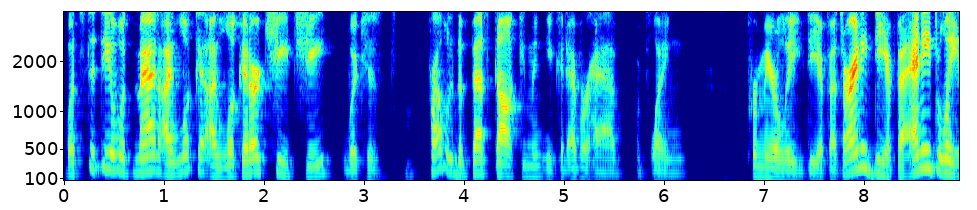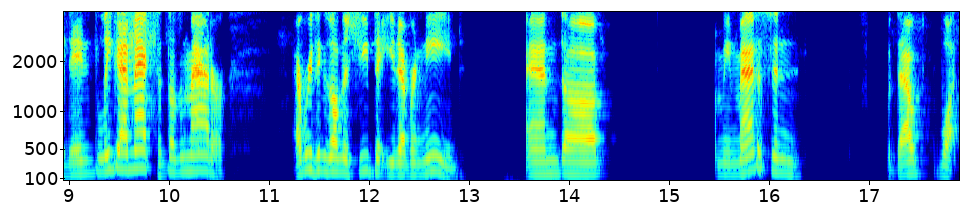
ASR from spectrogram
What's the deal with Matt? I look at I look at our cheat sheet, which is probably the best document you could ever have for playing Premier League DFS or any DFS, any league, League MX. It doesn't matter. Everything's on the sheet that you'd ever need. And uh I mean, Maddison, without what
